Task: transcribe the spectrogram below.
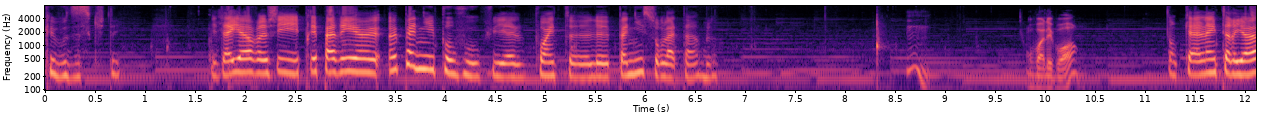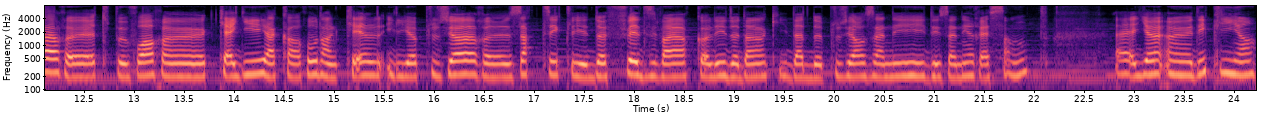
que vous discutez. Et d'ailleurs, euh, j'ai préparé un, un panier pour vous, puis elle pointe le panier sur la table. Hmm. On va aller voir. Donc, à l'intérieur, euh, tu peux voir un cahier à carreaux dans lequel il y a plusieurs euh, articles et de faits divers collés dedans qui datent de plusieurs années, des années récentes. Euh, il y a un dépliant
